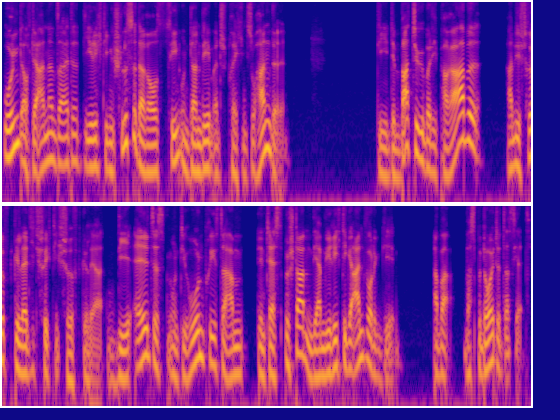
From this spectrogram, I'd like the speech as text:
und auf der anderen Seite die richtigen Schlüsse daraus ziehen und dann dementsprechend zu handeln. Die Debatte über die Parabel haben die Schriftgelehrten, die Schriftgelehrten. Die Ältesten und die Hohenpriester haben den Test bestanden. Die haben die richtige Antwort gegeben. Aber was bedeutet das jetzt?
